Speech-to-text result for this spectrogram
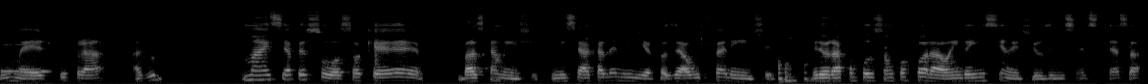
e um médico para ajudar. Mas se a pessoa só quer basicamente iniciar a academia, fazer algo diferente, melhorar a composição corporal, ainda é iniciante, e os iniciantes têm essa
